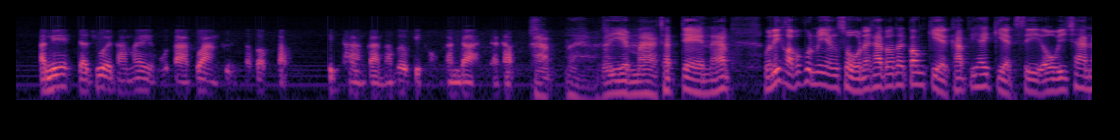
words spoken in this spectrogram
ๆ อันนี้จะช่วยทำให้หูตากว้างขึ้น แล้วก็ปรับทิศทางการทำธุรกิจของท่านได้นะครับ ครับก็เยี่ยมมากชัดเจนนะครับ วันนี้ขอบพระคุณเป็นอย่างสูงนะครับดรก้องเกียรติครับที่ให้เกียรติ CEO Vision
